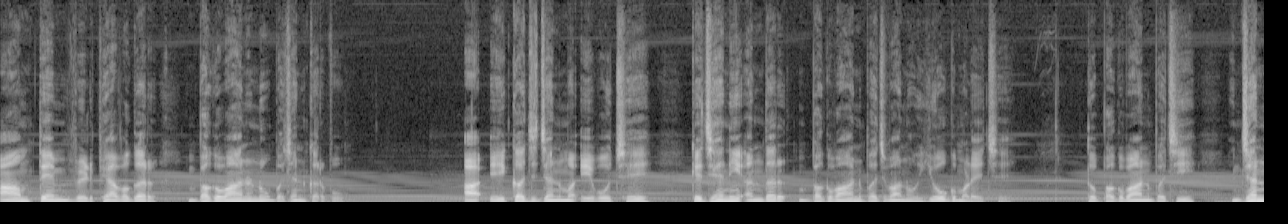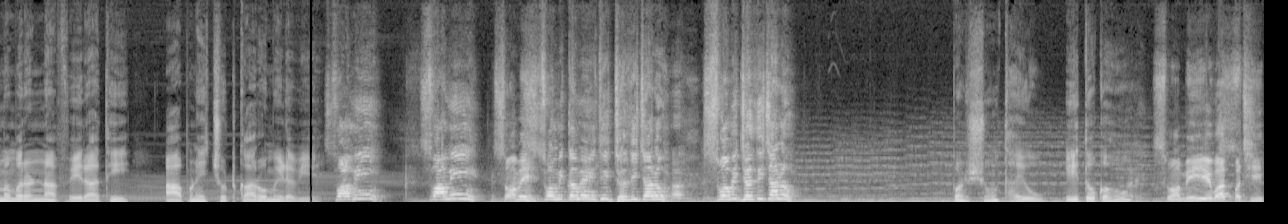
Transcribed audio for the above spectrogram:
આમ તેમ વેડફ્યા વગર ભગવાનનું ભજન કરવું. આ એક જ જન્મ એવો છે કે જેની અંદર ભગવાન ભજવાનો યોગ મળે છે. તો ભગવાન ભજી જન્મ મરણના ફેરાથી આપણે છુટકારો મેળવીએ. સ્વામી સ્વામી સ્વામી. સ્વામી તમે અહીંથી જલ્દી ચાલો. સ્વામી જલ્દી ચાલો. પણ શું થયું? એ તો કહો. સ્વામી એ વાત પછી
